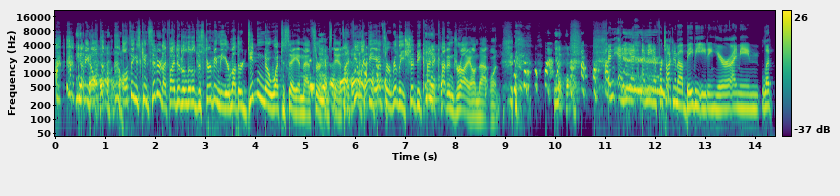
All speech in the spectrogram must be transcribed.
I mean, all, th- all, things considered, I find it a little disturbing that your mother didn't know what to say in that circumstance. I feel like the answer really should be kind of cut and dry on that one. and, and yet, I mean, if we're talking about baby eating here, I mean, let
